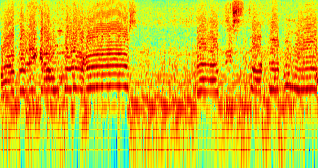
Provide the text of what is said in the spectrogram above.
Babalik akong malakas! Na-distract ako ah!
